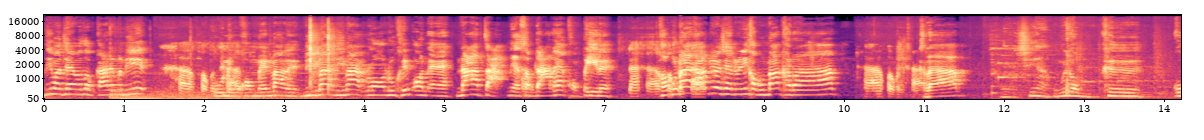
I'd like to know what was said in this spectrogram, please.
ที่มาแชร์ประสบการณ์ในวันนี้ครับขอบคุณกูคโนรับคอมเมนต์มากเลย ดีมากดีมากรอดูคลิปออนแอร์น่าจะเนี่ยสัปดาห์แรกของปีเลยนะครับขอบคุณมากครับที่มาแชร์ในวันนี้ขอบคุณมากครับครับขอบคุณครับครับ โอ้เชื่อคุณผู้ชมคือกู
